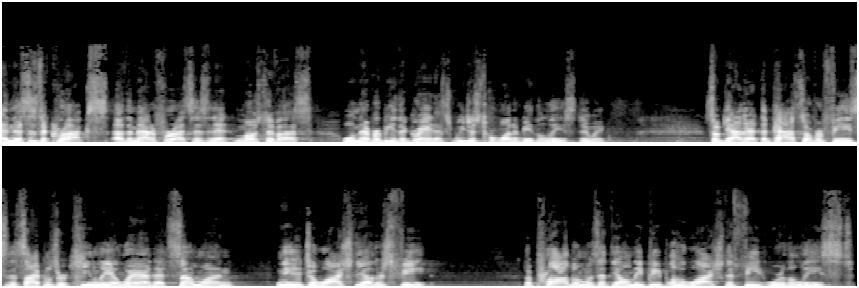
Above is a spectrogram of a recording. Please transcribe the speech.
And this is the crux of the matter for us, isn't it? Most of us We'll never be the greatest. We just don't want to be the least, do we? So, gathered at the Passover feast, the disciples were keenly aware that someone needed to wash the other's feet. The problem was that the only people who washed the feet were the least.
